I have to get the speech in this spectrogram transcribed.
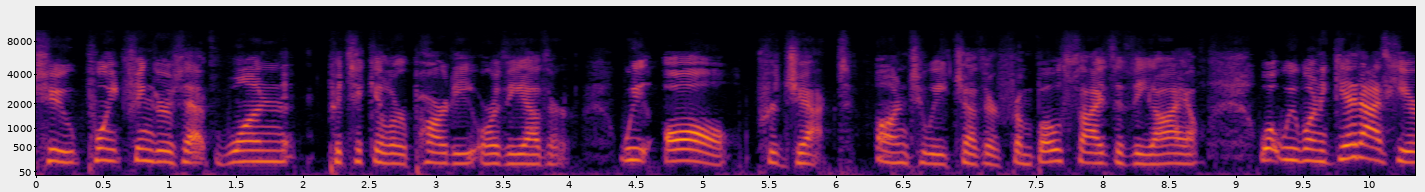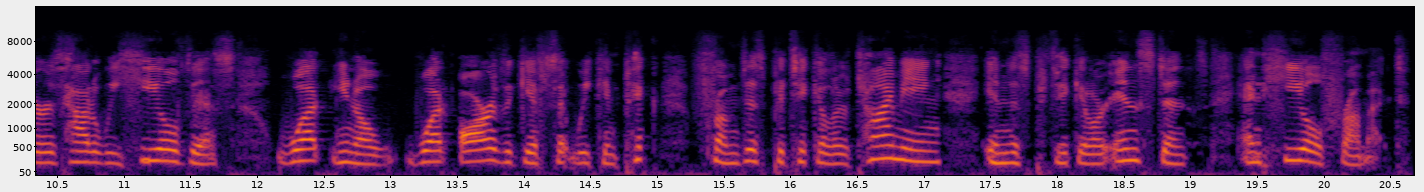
to point fingers at one particular party or the other. We all project onto each other from both sides of the aisle. What we want to get at here is how do we heal this? What, you know, what are the gifts that we can pick from this particular timing in this particular instance and heal from it?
